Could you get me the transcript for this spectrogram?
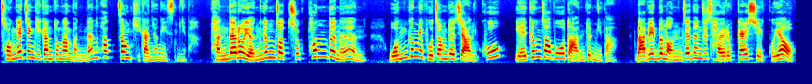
정해진 기간 동안 받는 확정 기간형이 있습니다. 반대로 연금저축 펀드는 원금이 보장되지 않고 예금자 보호도 안 됩니다. 납입은 언제든지 자유롭게 할 수 있고요.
